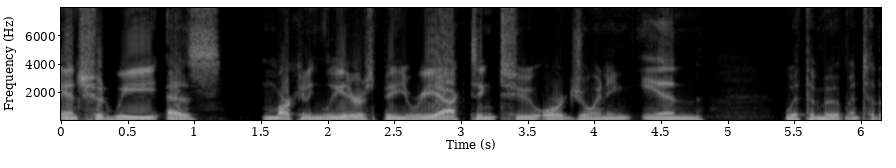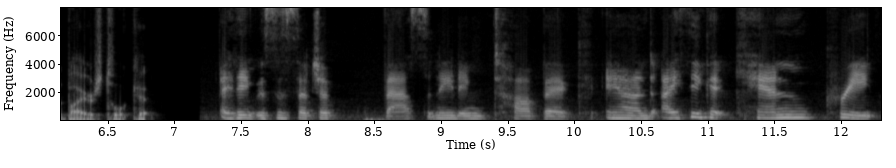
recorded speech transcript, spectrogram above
And should we, as marketing leaders, be reacting to or joining in with the movement to the buyer's toolkit? I think this is such a fascinating topic, and I think it can create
